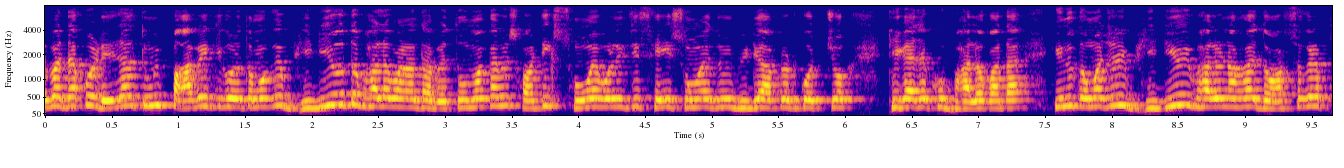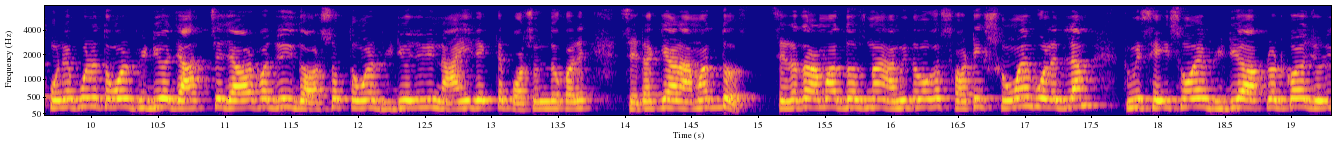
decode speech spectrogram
এবার দেখো রেজাল্ট তুমি পাবে কি করে? তোমাকে ভিডিও তো ভালো বানাতে হবে। তোমাকে আমি সঠিক সময় বলেছি, সেই সময় তুমি ভিডিও আপলোড করছ। ঠিক আছে, খুব ভালো কথা। কিন্তু তোমার যদি ভিডিওই ভালো না হয়, দর্শকের ফোনে ফোনে তোমার ভিডিও যাচ্ছে, যাওয়ার পর যদি দর্শক তোমার ভিডিও যদি নাই দেখতে পছন্দ করে, সেটা কি আর আমার দোষ? সেটা তো আমার দোষ নয়, আমি তোমাকে সঠিক সময় বলে দিলাম, তুমি সেই সময় ভিডিও আপলোড করো, যদি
